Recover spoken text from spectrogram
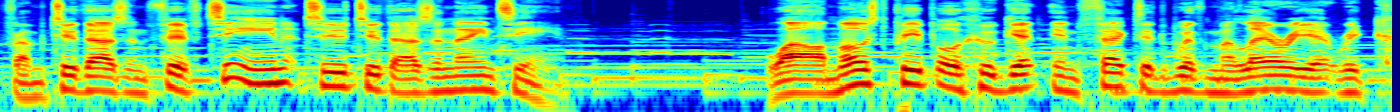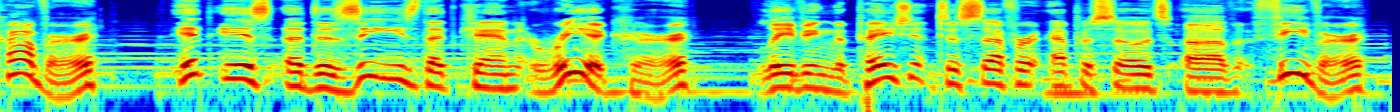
from 2015 to 2019. While most people who get infected with malaria recover, it is a disease that can reoccur, leaving the patient to suffer episodes of fever,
